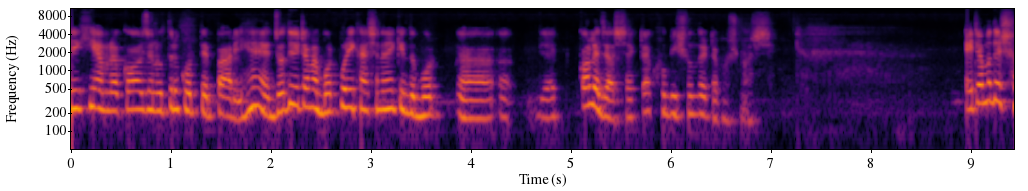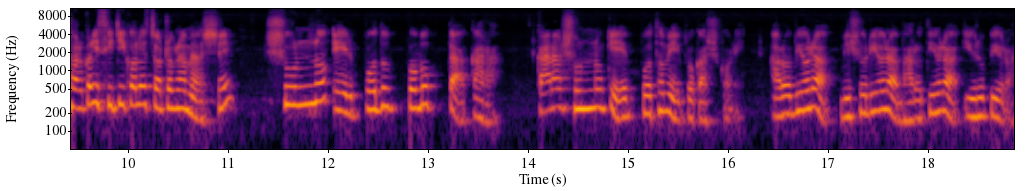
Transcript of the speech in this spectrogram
দেখি আমরা কয়জন উত্তর করতে পারি হ্যাঁ যদিও এটা আমার বোর্ড পরীক্ষা আসে নাই, কিন্তু বোর্ড কলেজ আসছে একটা, খুবই সুন্দর একটা প্রশ্ন আসছে এটা আমাদের সরকারি সিটি কলেজ চট্টগ্রামে আসে। শূন্য এর প্রবক্তা কারা? কারা শূন্যকে প্রথমে প্রকাশ করে? আরবীয়রা মিশরীয়রা ভারতীয়রা ইউরোপীয়রা?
